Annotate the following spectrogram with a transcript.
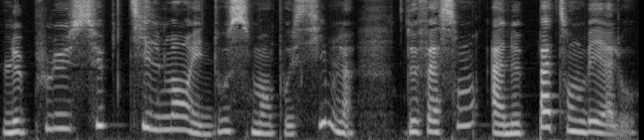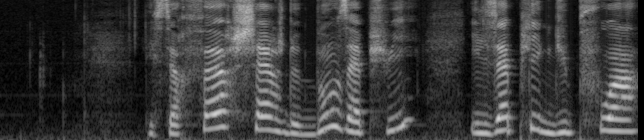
le plus subtilement et doucement possible de façon à ne pas tomber à l'eau. Les surfeurs cherchent de bons appuis, ils appliquent du poids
